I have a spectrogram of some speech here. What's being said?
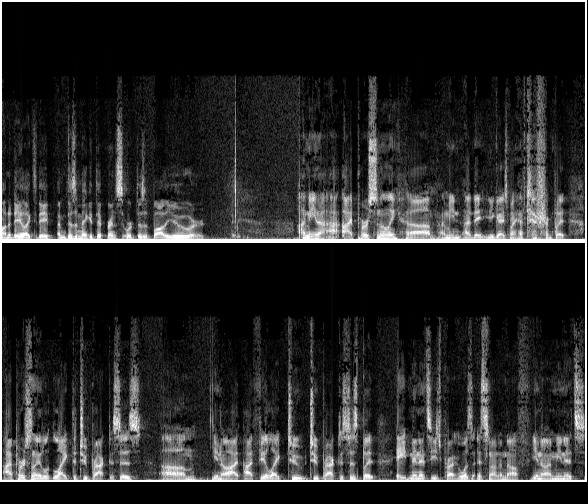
on a day like today, I mean, does it make a difference, or does it bother you, or? I mean, I, I personally, um, I mean, I, they, you guys might have different, but I personally like the two practices. Um, you know, I, I feel like two two practices, but eight minutes each practice wasn't. It's not enough. You know, I mean, it's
